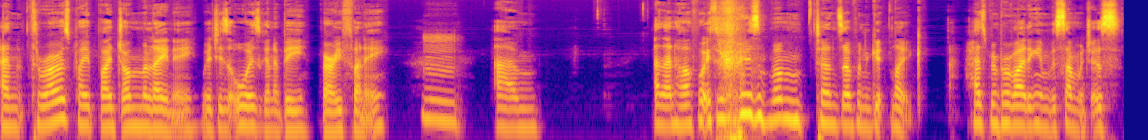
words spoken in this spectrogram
and Thoreau is played by John Mulaney, which is always going to be very funny. Hmm. Um, and then halfway through, his mum turns up and get like has been providing him with sandwiches.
